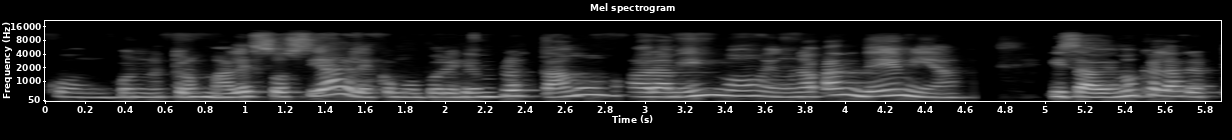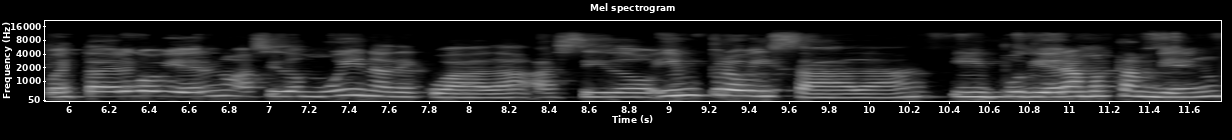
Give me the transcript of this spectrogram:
Con, con nuestros males sociales, como por ejemplo estamos ahora mismo en una pandemia y sabemos que la respuesta del gobierno ha sido muy inadecuada, ha sido improvisada y pudiéramos también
